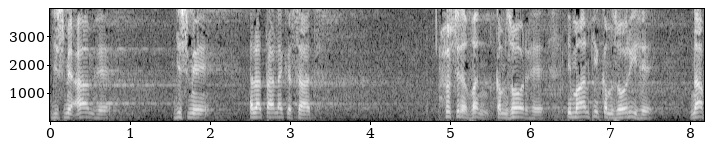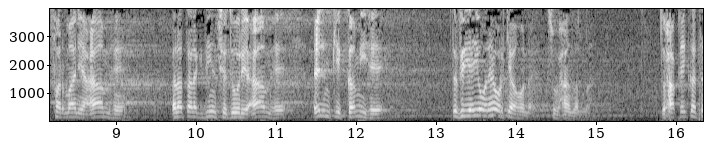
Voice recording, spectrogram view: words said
جس میں عام ہے، جس میں اللہ تعالیٰ کے ساتھ حسن ون کمزور ہے، ایمان کی کمزوری ہے، نافرمانی عام ہے، اللہ تعالیٰ کے دین سے دوری عام ہے، علم کی کمی ہے۔ تو پھر یہی ہونا ہے اور کیا ہونا ہے؟ سبحان اللہ۔ تو حقیقت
